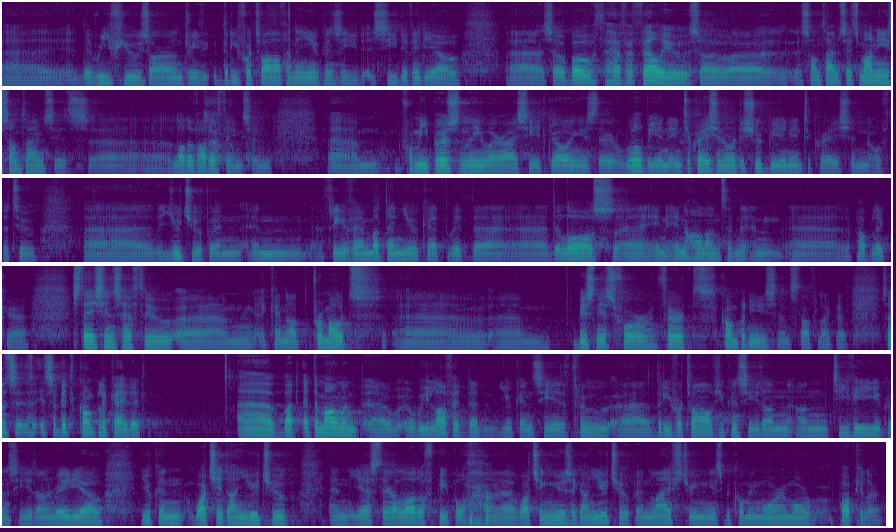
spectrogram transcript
the reviews are on 3, 3 for 12 and then you can see see the video uh, so both have a value. So uh, sometimes it's money, sometimes it's uh, a lot of other things. And um, for me personally, where I see it going is there will be an integration, or there should be an integration of the two, YouTube and, and 3FM. But then you get with the, uh, the laws uh, in in Holland, and, and uh, the public uh, stations have to um, cannot promote. Uh, um, business for third companies and stuff like that. So it's it's a bit complicated. Uh, but at the moment, uh, we love it that you can see it through uh, 3 for 12, you can see it on, on TV, you can see it on radio, you can watch it on YouTube. And yes, there are a lot of people uh, watching music on YouTube, and live streaming is becoming more and more popular.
